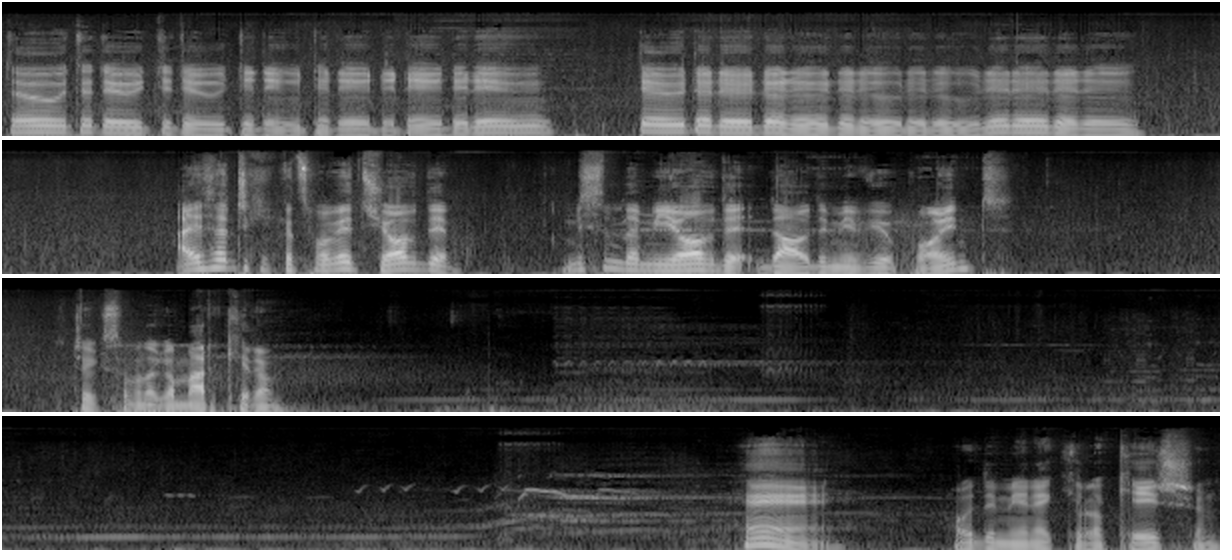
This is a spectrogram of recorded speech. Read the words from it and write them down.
Tu, tu, tu, tu, tu, tu, tu, tu, tu, tu, tu. Ajde sad čekaj, kad smo već ovdje, mislim da mi je ovdje, da ovdje mi je viewpoint. Čekaj samo da ga markiram. Huh. Hold a minute, location.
